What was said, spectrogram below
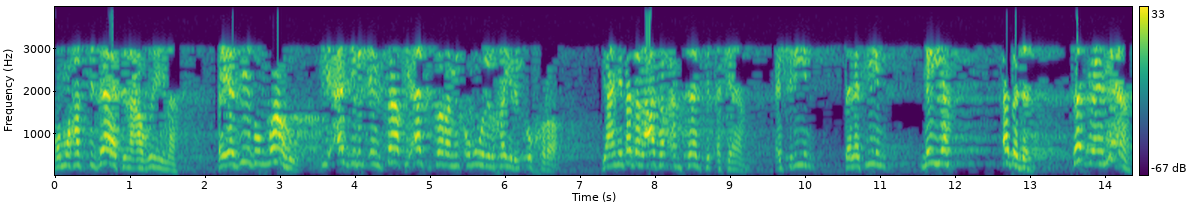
ومحفزات عظيمة. فيزيد الله في أجر الإنفاق أكثر من أمور الخير الأخرى. يعني بدل عشر أمثال في الأكام عشرين ثلاثين مية أبدا سبعمائة.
